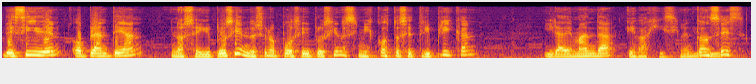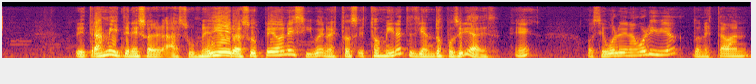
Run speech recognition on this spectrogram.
deciden o plantean no seguir produciendo. Yo no puedo seguir produciendo si mis costos se triplican y la demanda es bajísima. Entonces, le transmiten eso a, a sus medieros, a sus peones, y bueno, estos, estos migrantes tenían dos posibilidades. ¿eh? O se vuelven a Bolivia, donde estaban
